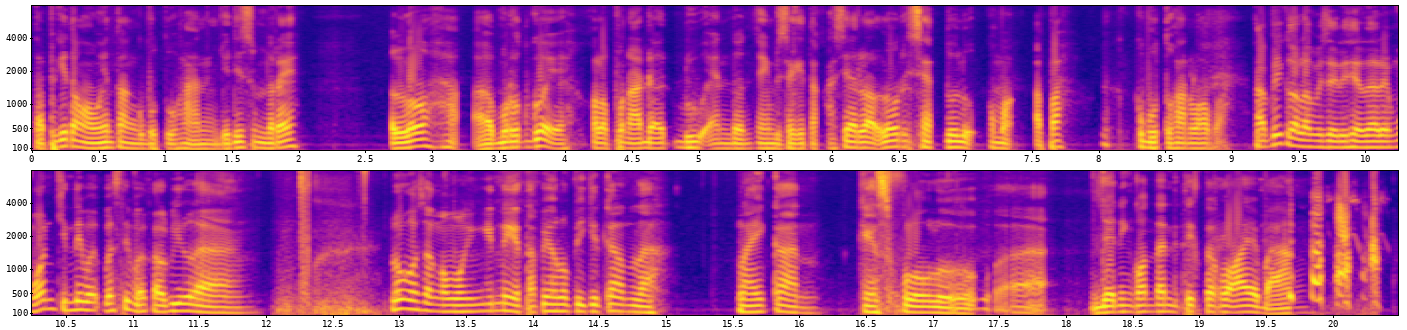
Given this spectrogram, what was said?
tapi kita ngomongin tentang kebutuhan. Jadi sebenarnya lo eh, menurut gue ya kalaupun ada do and don'ts yang bisa kita kasih adalah lo riset dulu kema- apa kebutuhan lo apa. Tapi kalau misalnya di sana Remon, Cindy ba- pasti bakal bilang lu gak usah ngomongin gini tapi yang lu pikirkan adalah naikkan cash flow lu Wah. Jadiin konten di TikTok lo aja bang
